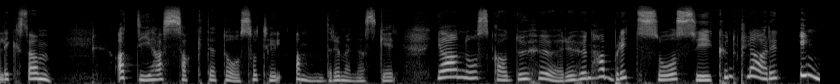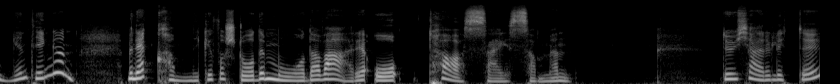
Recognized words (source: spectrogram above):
liksom, at de har sagt dette også til andre mennesker. Ja, nå skal du høre, hun har blitt så syk, hun klarer ingenting, hun. Men jeg kan ikke forstå, det må da være å ta seg sammen. Du kjære lytter,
